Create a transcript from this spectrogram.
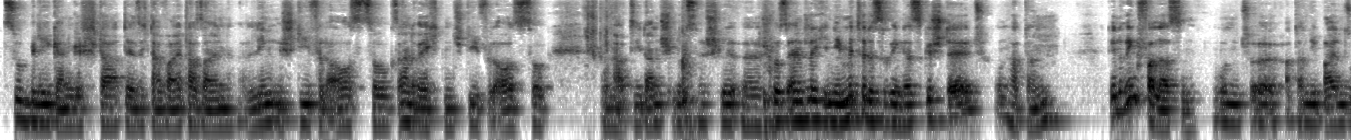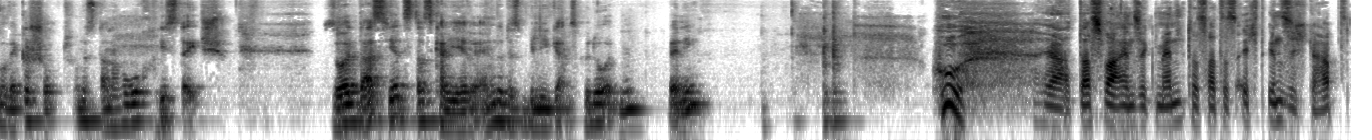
zu Billy Gunn gestarrt, der sich da weiter seinen linken Stiefel auszog, seinen rechten Stiefel auszog und hat sie dann schluss, schlu äh, schlussendlich in die Mitte des Ringes gestellt und hat dann den Ring verlassen und äh, hat dann die beiden so weggeschubbt und ist dann hoch die Stage. Soll das jetzt das Karriereende des Billy Guns bedeuten, Benny? Puh, ja, das war ein Segment, das hat es echt in sich gehabt.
